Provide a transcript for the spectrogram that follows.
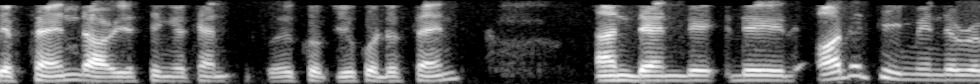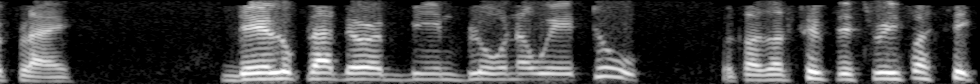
defend, or you think you can you could you could defend, and then the the other team in the reply, they look like they were being blown away too, because at 53 for six,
